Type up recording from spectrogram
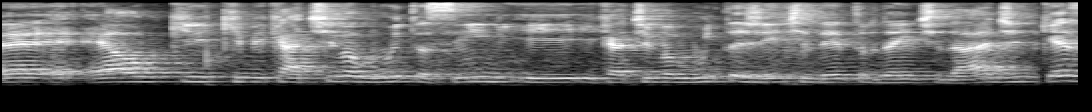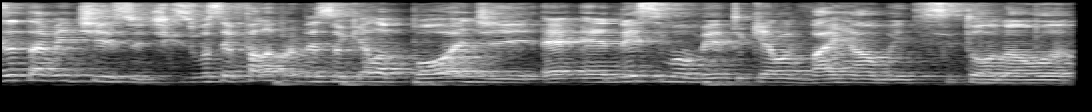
É, é algo que, que me cativa muito, assim, e, e, cativa muita gente dentro da entidade, que é exatamente isso, de que se você fala pra pessoa que ela pode, é, é nesse momento que ela vai realmente se tornar uma,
